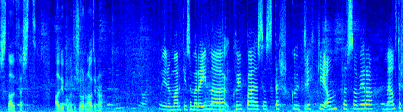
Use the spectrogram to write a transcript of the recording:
staðfest að við komum til sjóran 18 ára Og eru margir sem að reyna að kaupa þessa sterku drikki án þess að vera með aldur?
